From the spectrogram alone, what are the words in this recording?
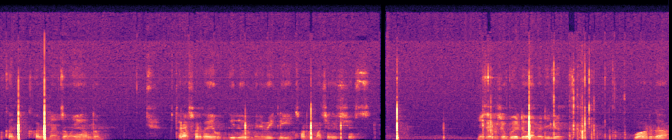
Bakın karın benzemeyi aldım. Bir transfer daha yapıp geliyorum. Beni bekleyin. Sonra maça geçeceğiz. Neyse arkadaşlar böyle devam edelim. Bu arada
